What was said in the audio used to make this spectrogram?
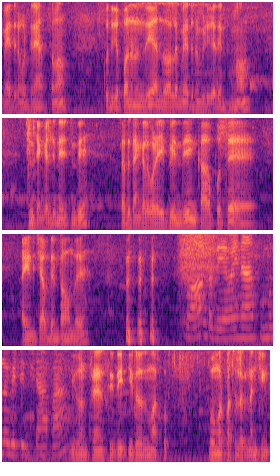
మీ ఇద్దరం కూడా తినేస్తున్నాం. కొద్దిగా పని ఉంది అందువల్ల మీ ఇద్దరం విడిగా తింటున్నాం. చిన్న టెంకాయలు తినేసింది. పెద్ద టెంకాయలు కూడా అయిపోయింది ఇంకా కాకపోతే ఆ ఇంటి చేప తింటా ఉంది. బాగుంటది. ఏమైనా కుమ్ములో పెట్టిన చేప? ఇదిగోండి ఫ్రెండ్స్ ఇది ఈరోజు మాకు గోంగూర పచ్చళ్ళకి నంచింగ్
